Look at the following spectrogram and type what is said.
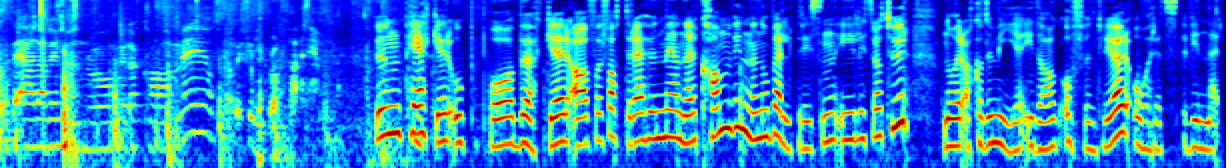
Så er det vi Munro Murakami, og så har vi Philip Roth her. Hun peker opp på bøker av forfattere hun mener kan vinne nobelprisen i litteratur, når Akademiet i dag offentliggjør årets vinner.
